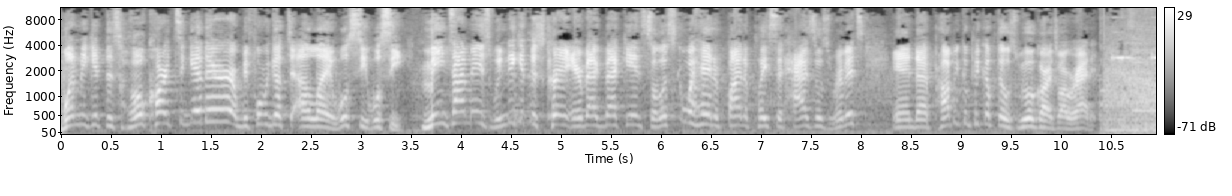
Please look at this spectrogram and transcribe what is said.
when we get this whole car together or before we go to LA. We'll see, we'll see. Meantime is we need to get this current airbag back in, so let's go ahead and find a place that has those rivets and uh, probably go pick up those wheel guards while we're at it.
